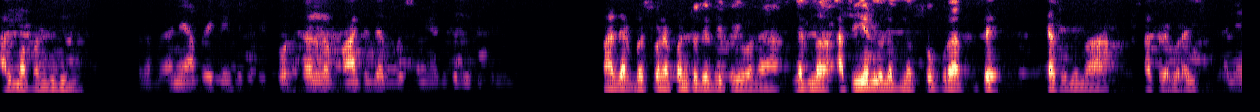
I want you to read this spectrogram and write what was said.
હાલમાં પણ લીધેલી અને આપણે કહી શકીએ કે ટોટલ પાંચ હજાર બસોની આજુબાજુ પાંચ હજાર બસો ને પંચોતેર દીકરીઓના લગ્ન આ પિયરીઓ લગ્ન તો પૂરા થશે. ત્યાં સુધીમાં સાસરે છે. અને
